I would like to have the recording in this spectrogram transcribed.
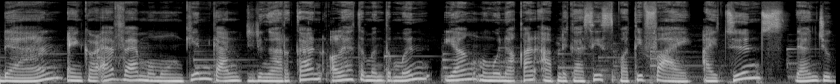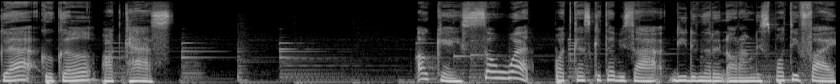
dan Anchor FM memungkinkan didengarkan oleh teman-teman yang menggunakan aplikasi Spotify, iTunes, dan juga Google Podcast. Oke, okay, so what? Podcast kita bisa didengerin orang di Spotify,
